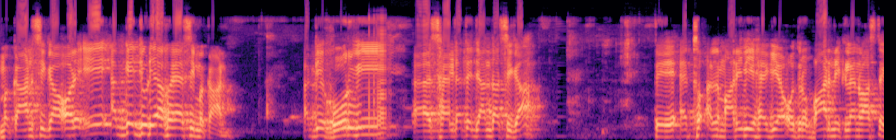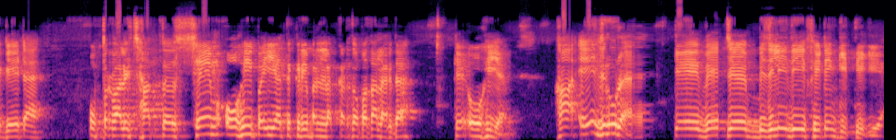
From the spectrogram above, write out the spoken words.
ਮਕਾਨ ਸੀਗਾ ਔਰ ਇਹ ਅੱਗੇ ਜੁੜਿਆ ਹੋਇਆ ਸੀ ਮਕਾਨ। ਅੱਗੇ ਹੋਰ ਵੀ ਅਹ, ਸਾਈਡਾਂ ਤੇ ਜਾਂਦਾ ਸੀਗਾ। ਤੇ ਇੱਥੋਂ ਅਲਮਾਰੀ ਵੀ ਹੈਗੀ ਆ ਉਧਰੋਂ ਬਾਹਰ ਨਿਕਲਣ ਵਾਸਤੇ ਗੇਟ ਹੈ। ਉੱਪਰ ਵਾਲੀ ਛੱਤ ਸੇਮ ਉਹੀ ਪਈ ਹੈ ਤਕਰੀਬਨ ਲੱਕੜ ਤੋਂ ਪਤਾ ਲੱਗਦਾ ਕਿ ਉਹੀ ਹੈ। ਹਾਂ ਇਹ ਜ਼ਰੂਰ ਹੈ ਕਿ ਵਿੱਚ ਬਿਜਲੀ ਦੀ ਫਿਟਿੰਗ ਕੀਤੀ ਗਈ ਹੈ।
